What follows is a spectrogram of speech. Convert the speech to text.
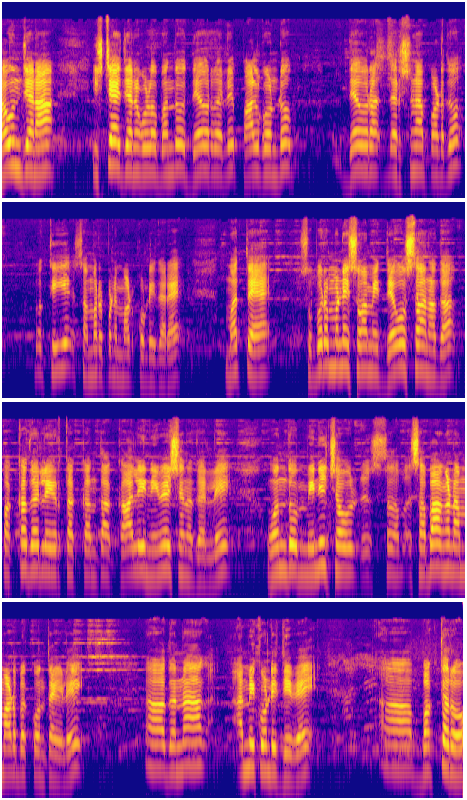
ಟೌನ್ ಜನ, ಇಷ್ಟೇ ಜನಗಳು ಬಂದು ದೇವರಲ್ಲಿ ಪಾಲ್ಗೊಂಡು ದೇವರ ದರ್ಶನ ಪಡೆದು ಭಕ್ತಿಗೆ ಸಮರ್ಪಣೆ ಮಾಡಿಕೊಂಡಿದ್ದಾರೆ. ಮತ್ತು ಸುಬ್ರಹ್ಮಣ್ಯ ಸ್ವಾಮಿ ದೇವಸ್ಥಾನದ ಪಕ್ಕದಲ್ಲಿ ಇರತಕ್ಕಂಥ ಖಾಲಿ ನಿವೇಶನದಲ್ಲಿ ಒಂದು ಮಿನಿ ಚೌ ಸಭಾಂಗಣ ಮಾಡಬೇಕು ಅಂತ ಹೇಳಿ ಅದನ್ನು ಹಮ್ಮಿಕೊಂಡಿದ್ದೀವಿ. ಭಕ್ತರು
